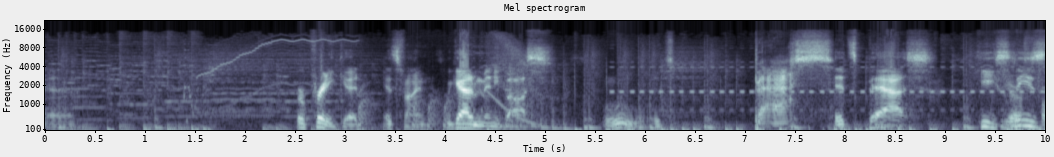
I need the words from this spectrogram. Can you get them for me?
Yeah. We're pretty good. It's fine. We got a mini-boss. Ooh, it's bass. It's Bass. He's You're he's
